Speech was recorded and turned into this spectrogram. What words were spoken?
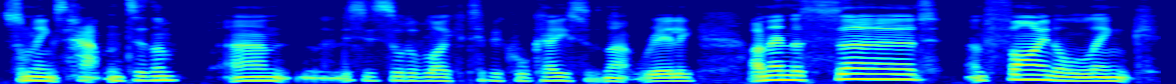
something's happened to them. And this is sort of like a typical case of that, really. And then the third and final link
